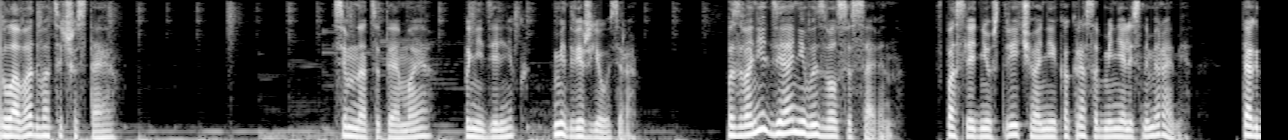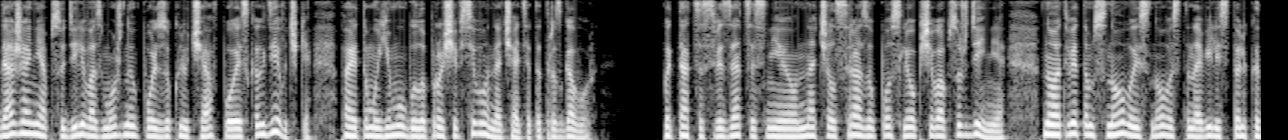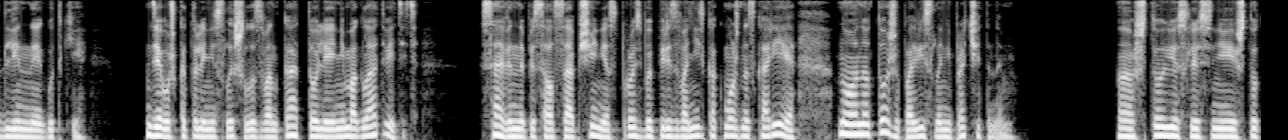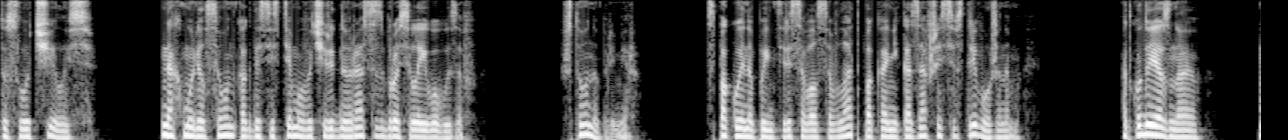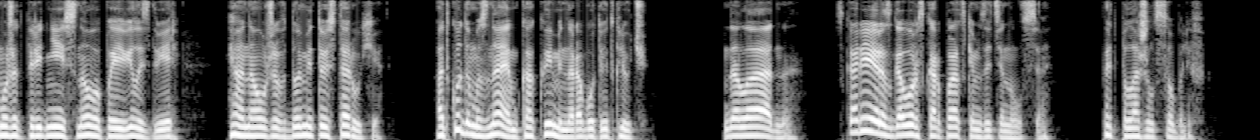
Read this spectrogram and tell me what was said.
Глава 26. 17 мая, понедельник, Медвежье озеро. Позвонить Диане вызвался Савин. В последнюю встречу они как раз обменялись номерами. Тогда же они обсудили возможную пользу ключа в поисках девочки, поэтому ему было проще всего начать этот разговор. Пытаться связаться с ней он начал сразу после общего обсуждения, но ответом снова и снова становились только длинные гудки. Девушка то ли не слышала звонка, то ли не могла ответить. Савин написал сообщение с просьбой перезвонить как можно скорее, но оно тоже повисло непрочитанным. «А что, если с ней что-то случилось?» Нахмурился он, когда система в очередной раз сбросила его вызов. «Что, например?» Спокойно поинтересовался Влад, пока не казавшийся встревоженным. «Откуда я знаю? Может, перед ней снова появилась дверь, и она уже в доме той старухи. Откуда мы знаем, как именно работает ключ?» «Да ладно, Скорее разговор с Карпатским затянулся, предположил Соболев.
